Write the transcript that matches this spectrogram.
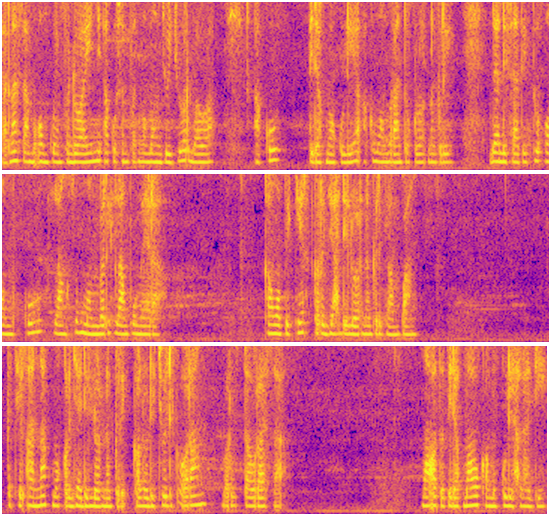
karena sama omku yang pendoa ini aku sempat ngomong jujur bahwa aku tidak mau kuliah, aku mau merantau ke luar negeri. Dan di saat itu omku langsung memberi lampu merah. Kamu pikir kerja di luar negeri gampang? Kecil anak mau kerja di luar negeri, kalau diculik orang baru tahu rasa. Mau atau tidak mau kamu kuliah lagi.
